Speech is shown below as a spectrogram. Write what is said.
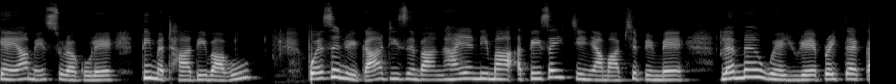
ကန်ရမယ်ဆိုတာကိုလည်းသိမထားသေးပါဘူး။ပွဲစဉ်တွေကဒီဇင်ဘာ9ရက်နေ့မှာအသေးစိတ်ကြေညာမှာဖြစ်ပေမဲ့လက်မှတ်ဝယ်ယူတဲ့ပြည်သက်က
